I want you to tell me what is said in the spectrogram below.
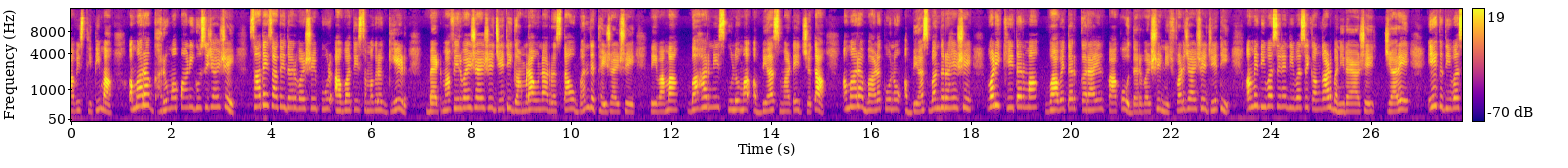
આવી સ્થિતિમાં અમારા ઘરોમાં પાણી ઘૂસી જાય છે. સાથે સાથે દર વર્ષે પૂર આવવાથી સમગ્ર ઘેડ બેટમાં ફેરવાઈ જાય છે. જેથી ગામડાઓના રસ્તાઓ બંધ થઈ જાય છે. તેવામાં બહારની સ્કૂલોમાં અભ્યાસ માટે જતા અમારા બાળકોનો અભ્યાસ બંધ રહે છે. વળી ખેતરમાં વાવેતર કરાયેલ પાકો દર વર્ષે નિષ્ફળ જાય છે. જેથી અમે દિવસે ને દિવસે કંગાળ બની રહ્યા છે. જ્યારે એક દિવસ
